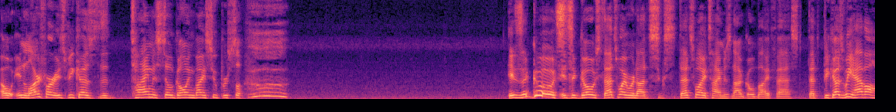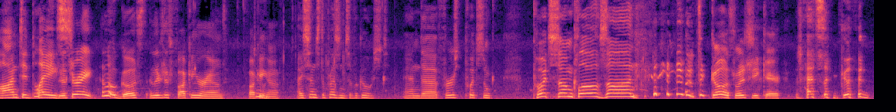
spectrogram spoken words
Oh, in large part, it's because the time is still going by super slow. Is a ghost. it's a ghost. That's why we're not. That's why time does not go by fast. That's because we have a haunted place. That's right. Hello, ghost. And they're just fucking around, fucking Dude. off. I sense the presence of a ghost. And uh, first, put some, put some clothes on. it's a ghost. What does she care? That's a good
